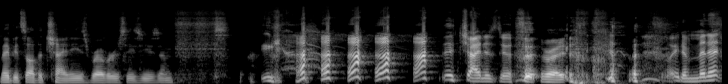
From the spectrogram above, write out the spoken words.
maybe it's all the Chinese rubbers he's using. The China's doing. right. Wait a minute.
